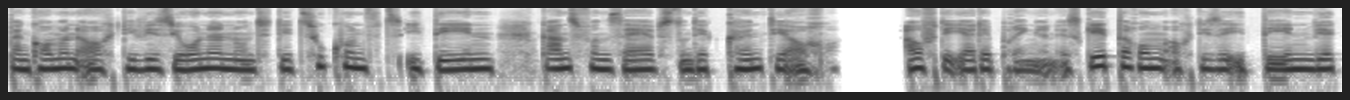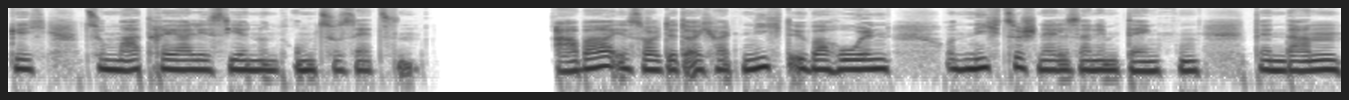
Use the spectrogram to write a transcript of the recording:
dann kommen auch die Visionen und die Zukunftsideen ganz von selbst und ihr könnt die auch auf die Erde bringen. Es geht darum, auch diese Ideen wirklich zu materialisieren und umzusetzen. Aber ihr solltet euch halt nicht überholen und nicht zu schnell sein im Denken, denn dann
